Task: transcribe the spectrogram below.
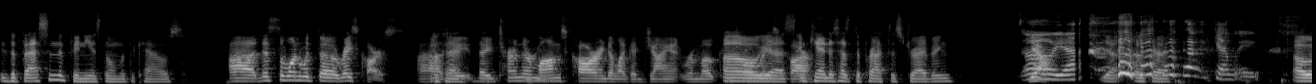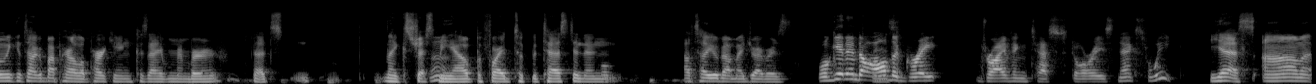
Is the Fast and the Phineas the one with the cows? Uh, this is the one with the race cars. Uh, Okay. They they turn their Mhm. mom's car into like a giant remote control Oh race yes, car. and Candace has to practice driving. Yeah. Oh yeah. Yeah. Okay. Can't wait. Oh, and we can talk about parallel parking because I remember that's like stressed me Mm. out before I took the test, and then I'll tell you about my drivers. we'll get into all the great driving test stories next week. Yes. Um.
